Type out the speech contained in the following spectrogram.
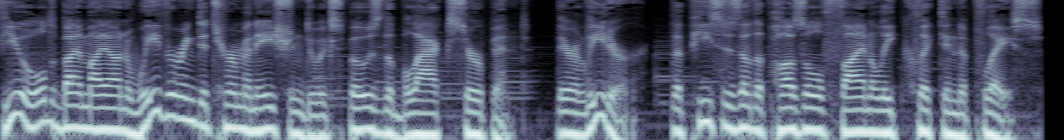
fueled by my unwavering determination to expose the Black Serpent, their leader. The pieces of the puzzle finally clicked into place,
